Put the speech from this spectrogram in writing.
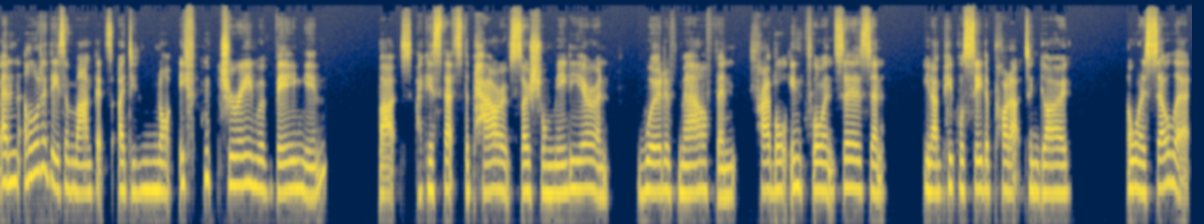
And a lot of these are markets I did not even dream of being in. But I guess that's the power of social media and word of mouth and travel influences. And, you know, people see the product and go, I want to sell that.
